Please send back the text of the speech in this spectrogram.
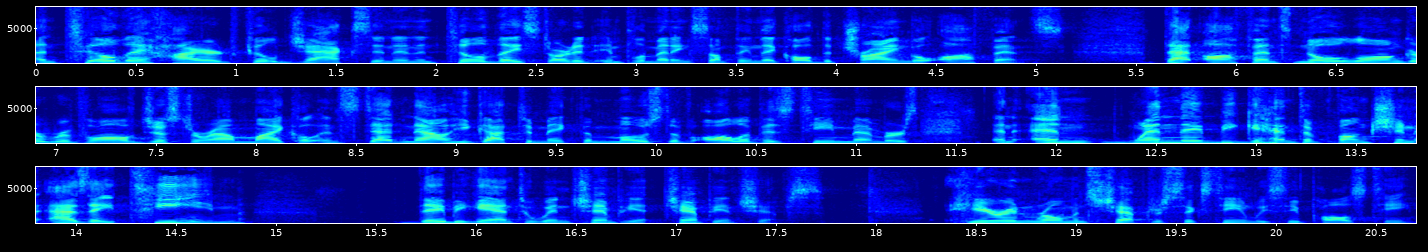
until they hired Phil Jackson and until they started implementing something they called the triangle offense. That offense no longer revolved just around Michael. Instead, now he got to make the most of all of his team members. And, and when they began to function as a team, they began to win champion, championships. Here in Romans chapter 16, we see Paul's team.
